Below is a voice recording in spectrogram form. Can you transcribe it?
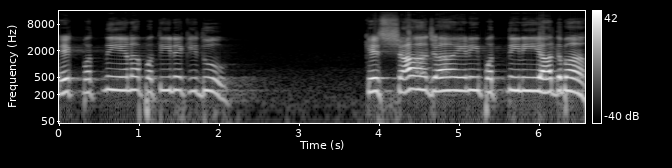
એક પત્ની એના પતિને કીધું કે શાહજહાં એની પત્નીની યાદમાં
